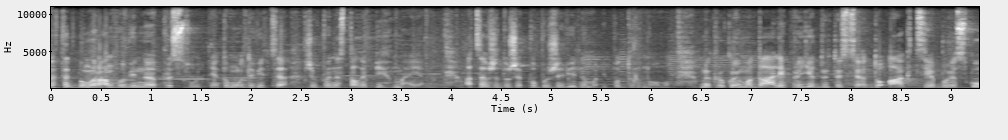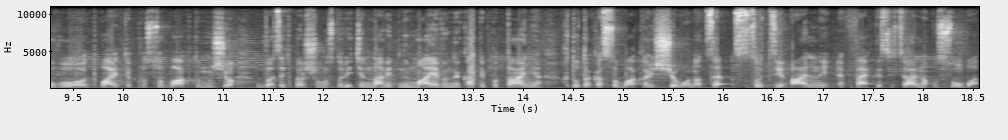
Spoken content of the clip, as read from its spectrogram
ефект бумерангу він е, присутній. Тому дивіться, щоб ви не стали пігмеями. А це вже дуже по-божевільному і по-дурному. Ми крокуємо далі. Приєднуйтеся до акції. Обов'язково дбайте про собак, тому що у 21 столітті навіть не має виникати питання, хто така собака і що вона. Це соціальний ефект і соціальна особа,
